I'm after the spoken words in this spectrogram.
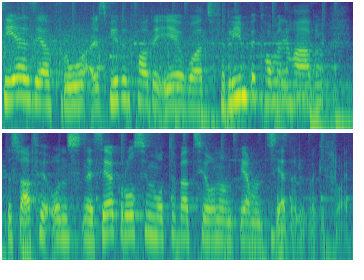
sehr, sehr froh, als wir den VDE Award verliehen bekommen haben. Das war für uns eine sehr große Motivation und wir haben uns sehr darüber gefreut.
